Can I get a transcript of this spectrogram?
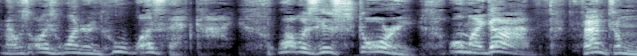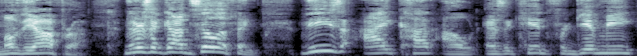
and I was always wondering, who was that guy? What was his story? Oh my God, Phantom of the Opera. There's a Godzilla thing. These I cut out as a kid. Forgive me.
